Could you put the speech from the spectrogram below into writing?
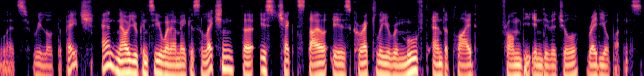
let's reload the page. And now you can see when I make a selection, the is checked style is correctly removed and applied from the individual radio buttons.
